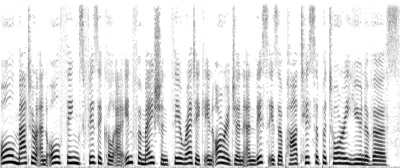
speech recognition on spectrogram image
All matter and all things physical are information theoretic in origin and this is a participatory universe.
